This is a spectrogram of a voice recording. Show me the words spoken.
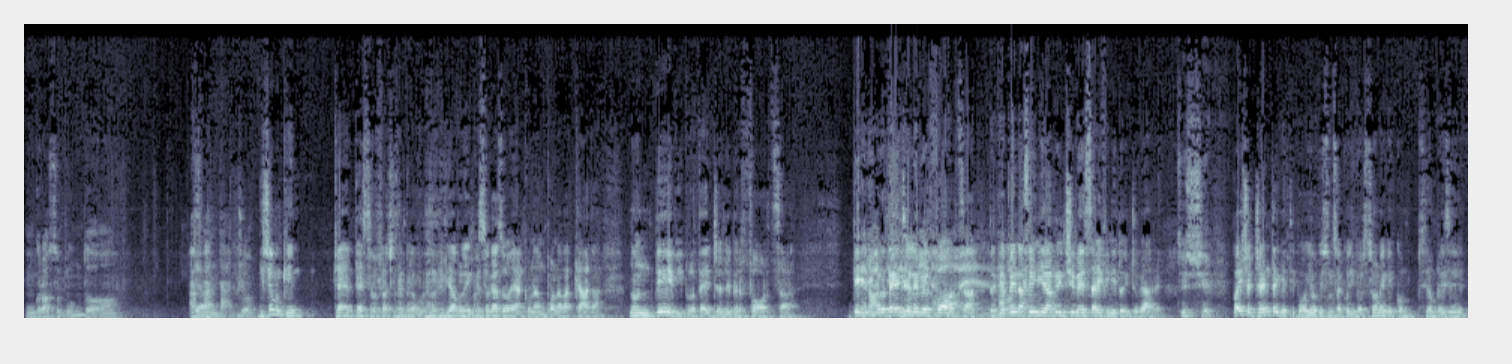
un grosso punto a Chiaro. svantaggio. Diciamo che cioè, adesso faccio sempre l'avvocato del diavolo e in questo caso è anche una, un po' una vaccata. Non devi proteggerle per forza. Devi Però proteggerle per forza. no? Perché appena segni la principessa hai finito di giocare. Sì, sì, sì. Poi c'è gente che tipo, io ho visto un sacco di persone che com- si sono prese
